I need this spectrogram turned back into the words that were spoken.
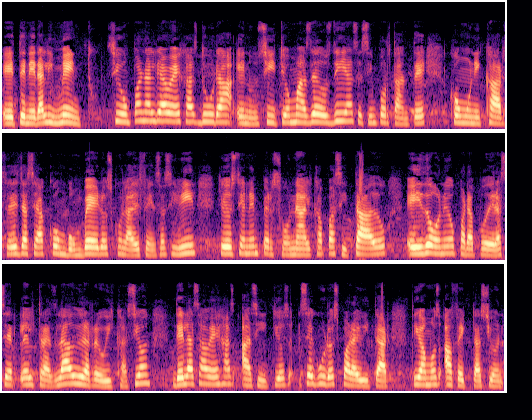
eh, tener alimento si un panal de abejas dura en un sitio más de dos días, es importante comunicarse ya sea con bomberos, con la defensa civil, que ellos tienen personal capacitado e idóneo para poder hacer el traslado y la reubicación de las abejas a sitios seguros para evitar, digamos, afectación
